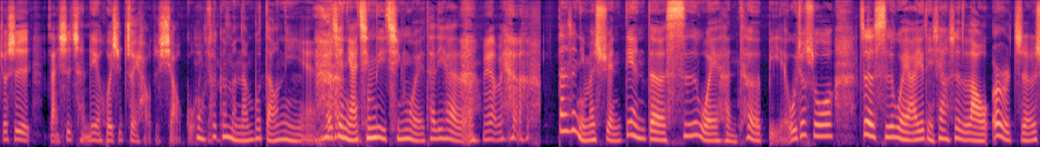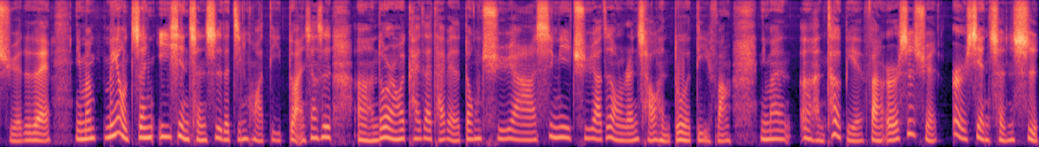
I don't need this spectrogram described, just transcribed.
就是展示陈列会是最好的效果。哦，这根本难不倒你耶，而且你还亲力亲为，太厉害了。没 有没有。但是你们选店的思维很特别，我就说这思维啊，有点像是老二哲学，对不对？你们没有争一线城市的精华地段，像是嗯，很多人会开在台北的东区啊、信义区啊这种人潮很多的地方，你们嗯很特别，反而是选二线城市，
